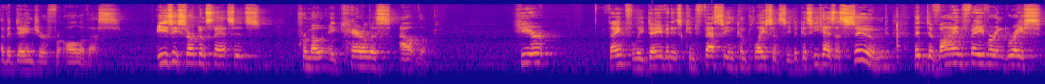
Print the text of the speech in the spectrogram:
of a danger for all of us. Easy circumstances promote a careless outlook. Here, Thankfully, David is confessing complacency because he has assumed that divine favor and grace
